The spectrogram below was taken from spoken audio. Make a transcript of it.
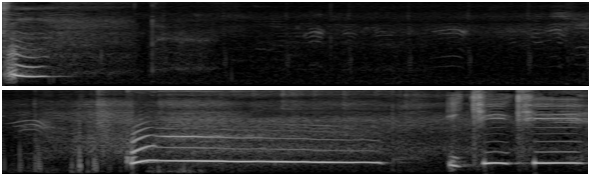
Hı. Hmm. İki iki.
